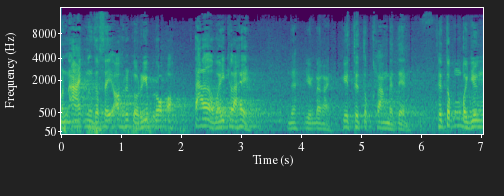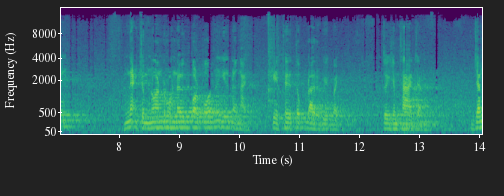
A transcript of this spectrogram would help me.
มันអាចនឹងសរសេរអស់ឬក៏រៀបរាប់អស់តើអ្វីខ្លះទេ ណាយើងដឹងហើយគេធ្វើទុកខ្លាំងមែនតើធ្វើទុកបើយើងអ្នកចំនួនរស់នៅប៉ុលពតនេះយើងដឹងហើយគេធ្វើទុកដោយរបៀបម៉េចដូចខ្ញុំថាអញ្ចឹងអញ្ចឹង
